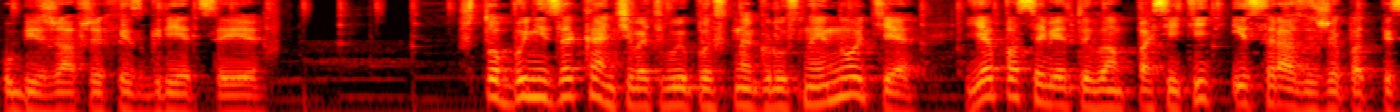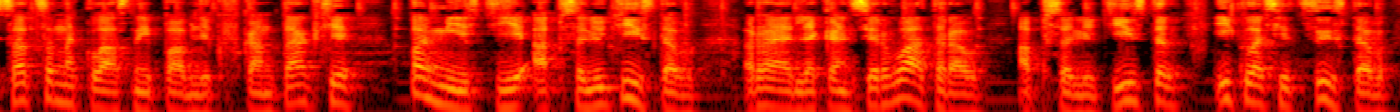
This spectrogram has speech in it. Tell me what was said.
убежавших из Греции. Чтобы не заканчивать выпуск на грустной ноте, я посоветую вам посетить и сразу же подписаться на классный паблик ВКонтакте «Поместье абсолютистов», рай для консерваторов, абсолютистов и классицистов.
